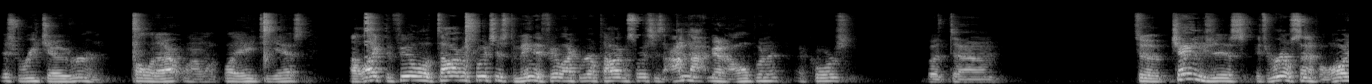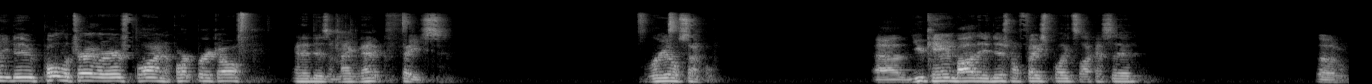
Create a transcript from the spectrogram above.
just reach over and pull it out when I want to play ATS. I like the feel of toggle switches. To me, they feel like real toggle switches. I'm not going to open it, of course, but um, to change this, it's real simple. All you do, pull the trailer air supply and the park brake off, and it is a magnetic face. Real simple. Uh, you can buy the additional face plates, like I said. So,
